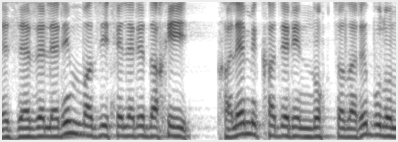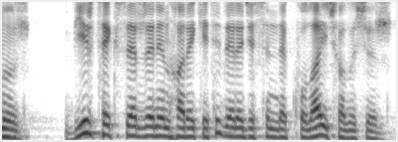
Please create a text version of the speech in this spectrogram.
ve zerrelerin vazifeleri dahi kalemi kaderin noktaları bulunur. Bir tek zerrenin hareketi derecesinde kolay çalışır.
